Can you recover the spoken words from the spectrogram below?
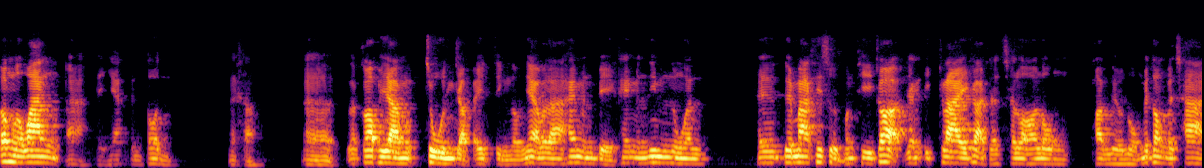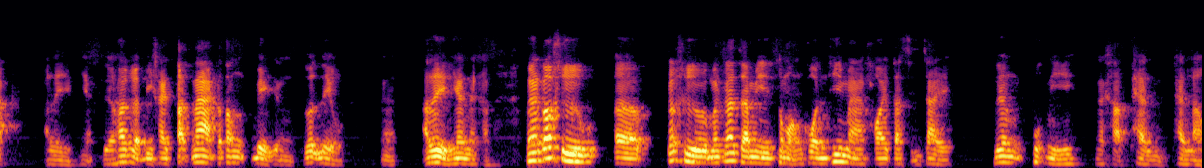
ต้องระวังอ่าอย่างเงี้ยเป็นต้นนะครับเอ่อแล้วก็พยายามจูนกับไอ้สิ่งเหล่าเนี้ยเวลาให้มันเบรกให้มันนิ่มนวลให้ได้มากที่สุดบางทีก็ยังอีกไกลก็อาจจะชะลอลงความเร็วลงไม่ต้องกระชากอะไรอย่างเงี้ยเดี๋ยวถ้าเกิดมีใครตัดหน้าก็ต้องเบรกอย่างรวดเร็วนะอะไรอย่างเงี้ยนะครับเพราะฉะนั้นก็คือเอ่อก็คือมันก็จะมีสมองกลที่มาคอยตัดสินใจเรื่องพวกนี้นะครับแทนแทนเรา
